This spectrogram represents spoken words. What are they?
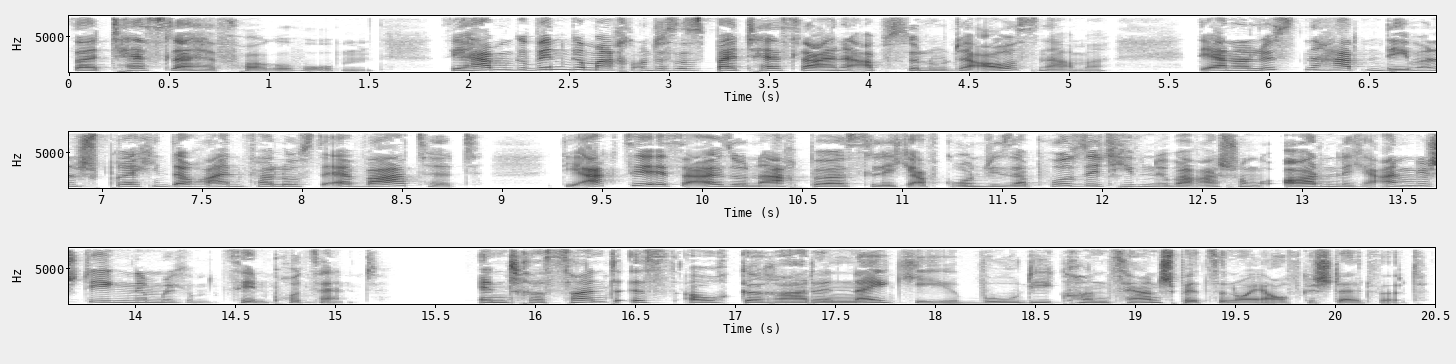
sei Tesla hervorgehoben. Sie haben Gewinn gemacht und es ist bei Tesla eine absolute Ausnahme. Die Analysten hatten dementsprechend auch einen Verlust erwartet. Die Aktie ist also nachbörslich aufgrund dieser positiven Überraschung ordentlich angestiegen, nämlich um 10 Prozent. Interessant ist auch gerade Nike, wo die Konzernspitze neu aufgestellt wird.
